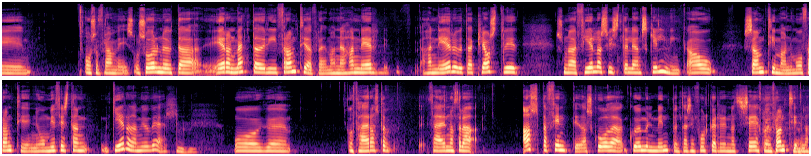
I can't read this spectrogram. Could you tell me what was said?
um, og svo framvegis. Og svo er hann auðvitað, er hann mentaður í framtíðafræðum, hann, hann er hann er auðvitað kljást við svona félagsvísdalegan skilning á samtímanum og framtíðinu og mér finnst hann gera það mjög vel. Mm -hmm. og uh, og það er alltaf það er náttúrulega alltaf fyndið að skoða gömul myndbönd þar sem fólk er reyna að segja eitthvað um framtíðina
